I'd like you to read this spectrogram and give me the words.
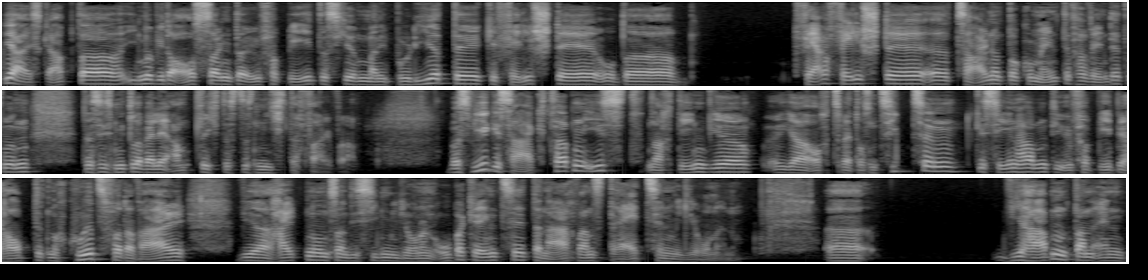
Ja, es gab da immer wieder Aussagen der ÖVP, dass hier manipulierte, gefälschte oder verfälschte äh, Zahlen und Dokumente verwendet wurden. Das ist mittlerweile amtlich, dass das nicht der Fall war. Was wir gesagt haben ist, nachdem wir äh, ja auch 2017 gesehen haben, die ÖVP behauptet noch kurz vor der Wahl, wir halten uns an die 7 Millionen Obergrenze, danach waren es 13 Millionen. Äh, wir haben dann ein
